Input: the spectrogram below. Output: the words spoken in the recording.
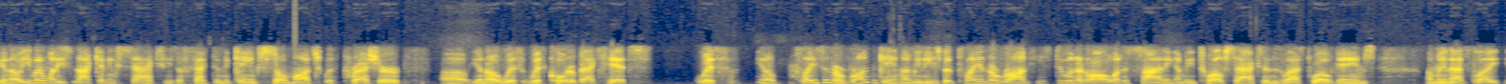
you know, even when he's not getting sacks, he's affecting the game so much with pressure, uh, you know, with with quarterback hits, with you know plays in the run game. I mean, he's been playing the run. He's doing it all. What a signing! I mean, 12 sacks in his last 12 games. I mean, that's like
